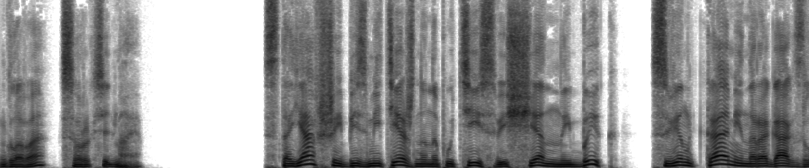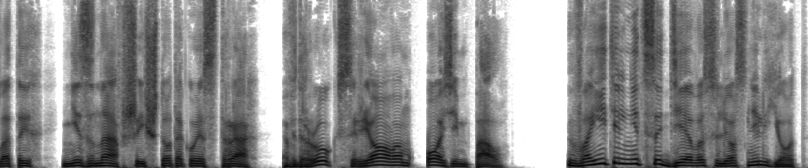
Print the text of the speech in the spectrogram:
Глава 47. Стоявший безмятежно на пути священный бык с венками на рогах золотых, не знавший, что такое страх, вдруг с ревом озимь пал. Воительница дева слез не льет,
